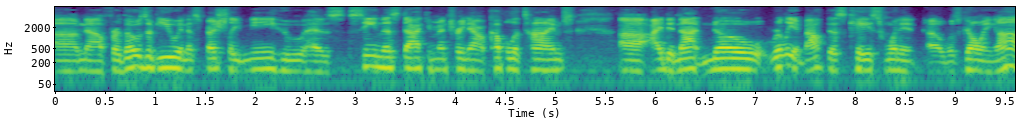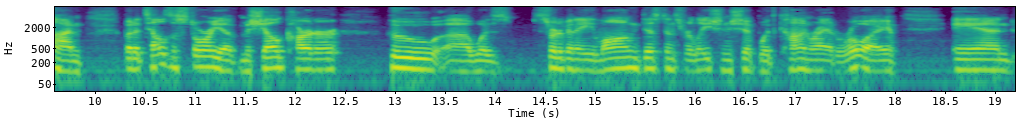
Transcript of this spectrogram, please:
Um, now, for those of you, and especially me, who has seen this documentary now a couple of times, uh, I did not know really about this case when it uh, was going on, but it tells the story of Michelle Carter, who uh, was sort of in a long distance relationship with Conrad Roy. And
